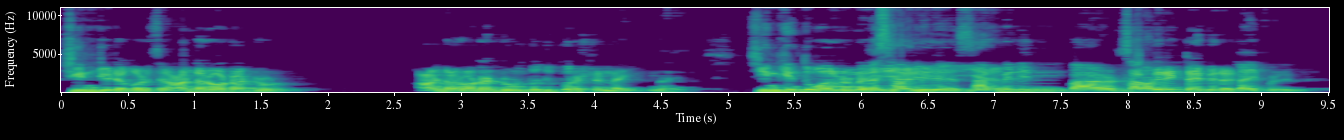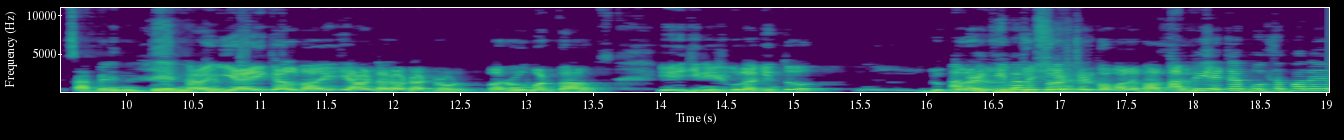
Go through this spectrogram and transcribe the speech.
চীন যেটা করেছে under water drone under water drone তো যুক্তরাষ্ট্রের নাই। চীন কিন্তু সাবমেরিন বা সাবমেরিন টাইপের টাইপের সাবমেরিন ইয়ারিকাল বা এই যে আন্ডার ওয়াটার ড্রোন বা রোবট ভালভ এই জিনিসগুলা কিন্তু উম, যুক্তরা- আপনি কীভাবে যুক্তরাষ্ট্রের আপনি এটা বলতে পারেন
